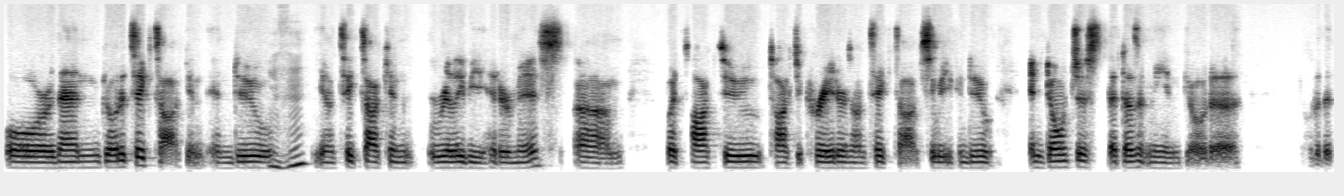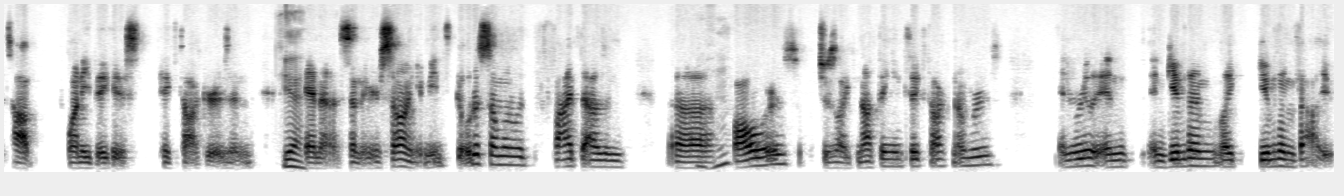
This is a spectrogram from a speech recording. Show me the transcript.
or then go to tiktok and, and do mm-hmm. you know tiktok can really be hit or miss um but talk to talk to creators on tiktok see what you can do and don't just that doesn't mean go to go to the top 20 biggest tiktokers and yeah. and uh, send them your song it means go to someone with 5000 uh, mm-hmm. followers which is like nothing in tiktok numbers and really and and give them like give them value.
